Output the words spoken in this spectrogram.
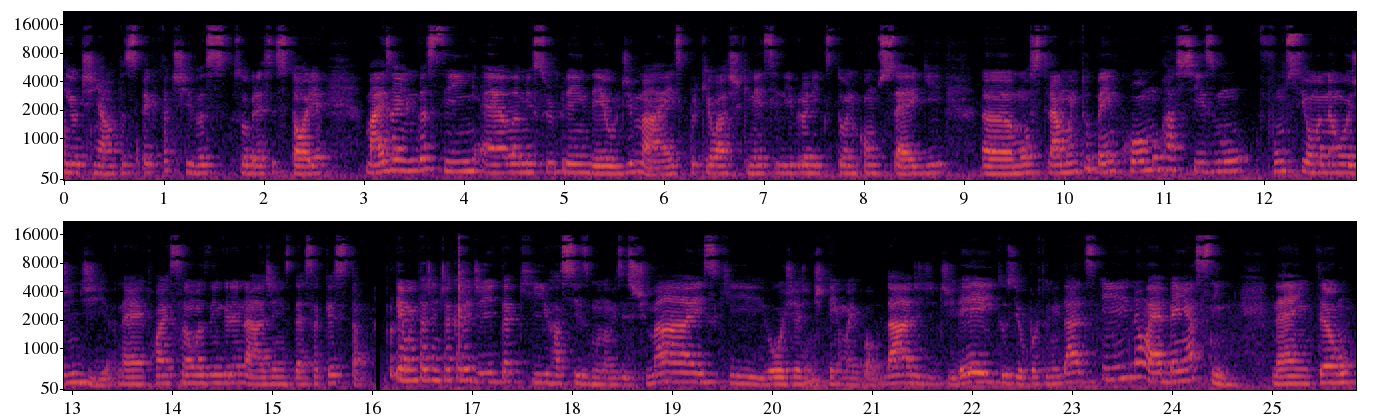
e eu tinha altas expectativas sobre essa história, mas ainda assim ela me surpreendeu demais, porque eu acho que nesse livro a Nick Stone consegue uh, mostrar muito bem como o racismo funciona hoje em dia, né? Quais são as engrenagens dessa questão. Porque muita gente acredita que o racismo não existe mais, que hoje a gente tem uma igualdade de direitos e oportunidades, e não é bem assim, né? Então,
